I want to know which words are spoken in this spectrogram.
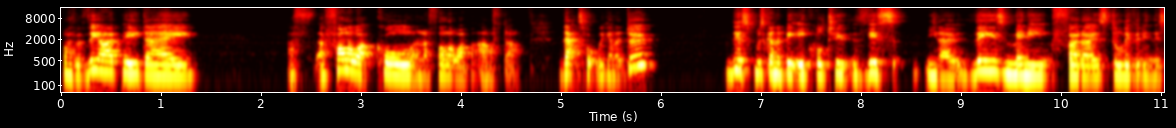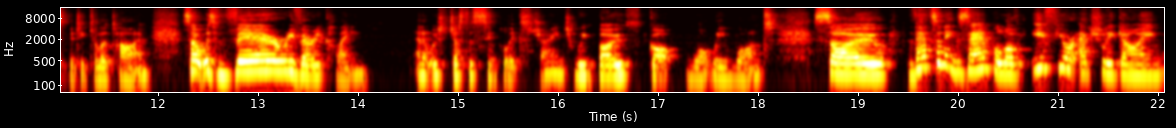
We'll have a VIP day, a, a follow up call, and a follow up after. That's what we're going to do. This was going to be equal to this, you know, these many photos delivered in this particular time. So it was very, very clean. and it was just a simple exchange. We both got what we want. So that's an example of if you're actually going,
